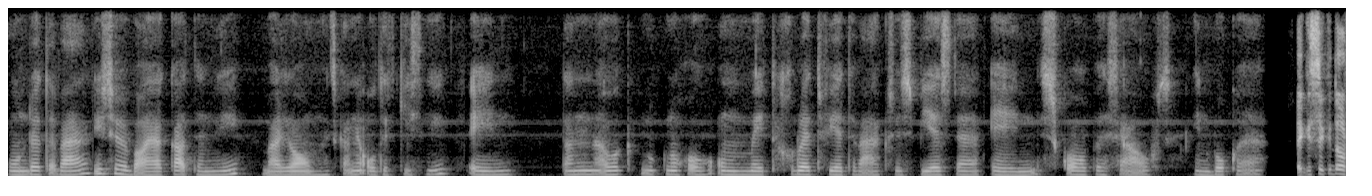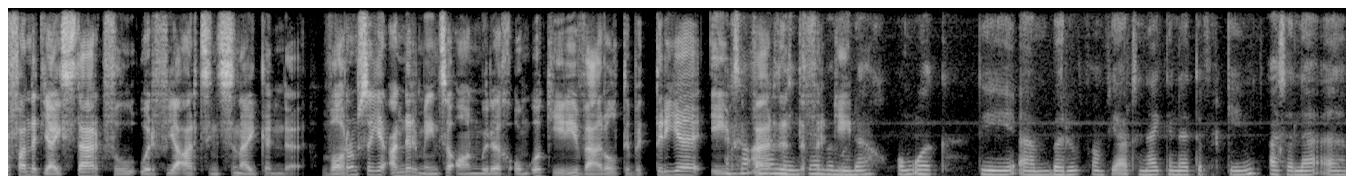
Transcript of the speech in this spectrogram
honde te werk. Nie so baie katte nie, maar ja, mens kan nie altyd kies nie. En dan hou ek ook nogal om met groot vee te werk soos beeste en skape selfs en bokke. Ek is seker daarvan dat jy sterk voel oor veearts en snykunde. Waarom sou jy ander mense aanmoedig om ook hierdie wêreld te betree en verder te verken? Om ook die um, beroep van veearts en snykunde te verken as hulle 'n uh,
